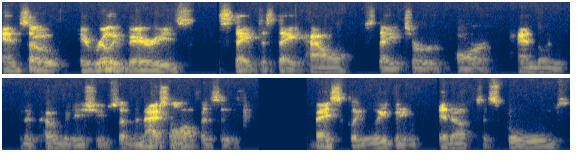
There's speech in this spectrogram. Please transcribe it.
and so it really varies state to state how states are are handling the COVID issue. So the national office is basically leaving it up to schools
